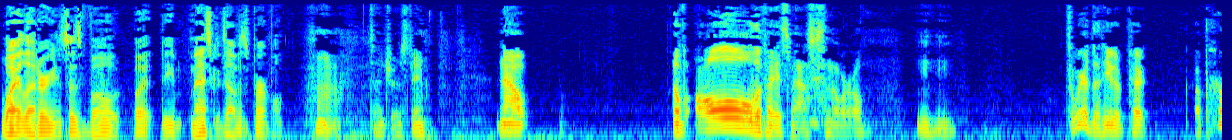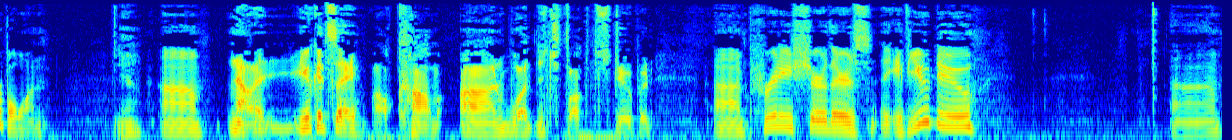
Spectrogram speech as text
white lettering. It says vote, but the mask itself is purple. Hmm. That's interesting. Now, of all the face masks in the world, Mm-hmm. it's weird that he would pick a purple one. Yeah. Um, now, uh, you could say, oh, come on, what? It's fucking stupid. I'm pretty sure there's, if you do, um,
